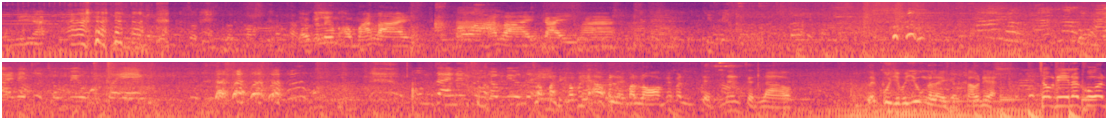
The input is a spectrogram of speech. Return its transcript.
ตรงนี้นะแล้วก็เริ่มเอาม้าลายม้าลายไก่มาภูมิใจในจุดชมวิวของตัวเอง ภูมิใจในจุดชมวิวตัวเอทำง ไมเขาไม่เอาอะไรมาลองให้มันเสร็จเรื่องเสร็จราว แล้วกูจะไปยุ่งอะไรกับเขาเนี่ย โชคดีนะคุณ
